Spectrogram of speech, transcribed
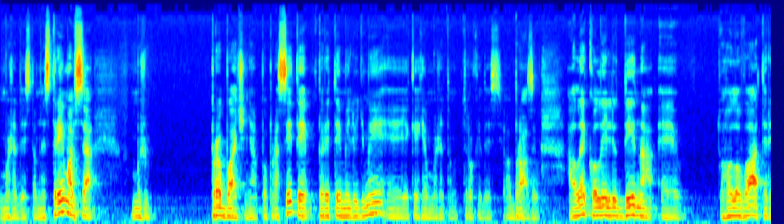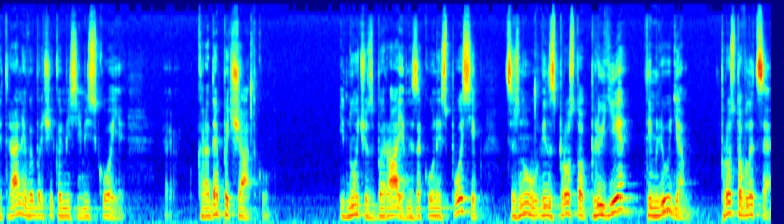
може, десь там не стримався, можу пробачення попросити перед тими людьми, е, яких я може там трохи десь образив. Але коли людина, е, голова територіальної виборчої комісії міської, краде печатку і ночі збирає в незаконний спосіб, це знову він просто плює тим людям просто в лице.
